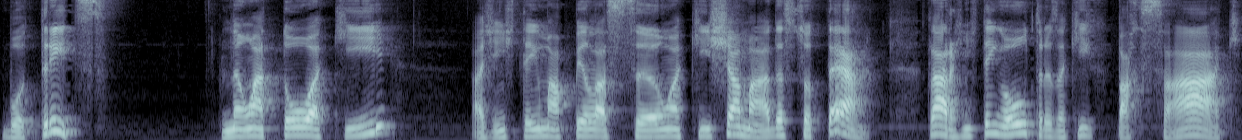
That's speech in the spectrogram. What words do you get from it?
Botrytis. Não à toa aqui, a gente tem uma apelação aqui chamada Sauterre. Claro, a gente tem outras aqui, Barsac,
